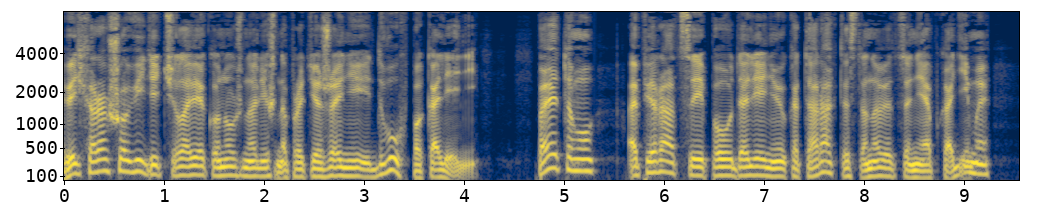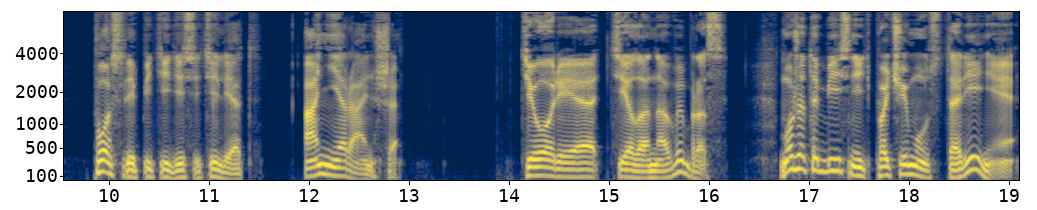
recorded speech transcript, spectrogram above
ведь хорошо видеть человеку нужно лишь на протяжении двух поколений. Поэтому операции по удалению катаракты становятся необходимы после 50 лет, а не раньше. Теория тела на выброс может объяснить, почему старение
